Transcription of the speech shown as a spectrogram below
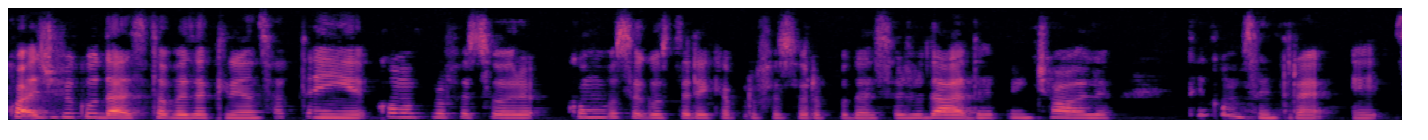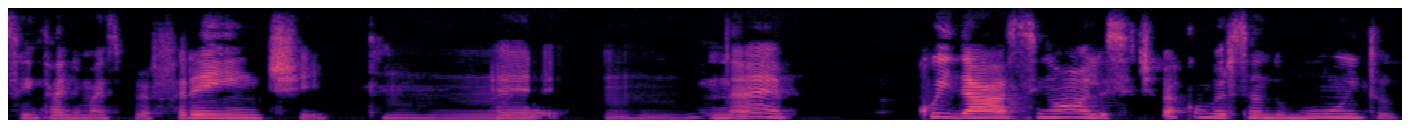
quais dificuldades talvez a criança tenha, como a professora, como você gostaria que a professora pudesse ajudar, de repente, olha, tem como sentar, eh, sentar ele mais para frente, Uhum. é, Uhum. né? Cuidar assim, olha, se estiver conversando muito,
